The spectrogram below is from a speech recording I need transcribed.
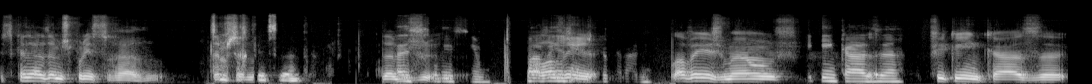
se calhar damos por encerrado. Estamos a repensar. Está Damos, lá Lavem as vem. caralho. lavem as mãos, Fiquem em casa. fiquem em casa,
